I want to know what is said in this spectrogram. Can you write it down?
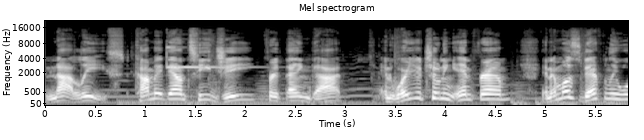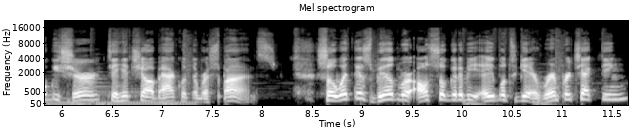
not least, comment down TG for thank God and where you're tuning in from, and I most definitely will be sure to hit y'all back with a response. So with this build, we're also going to be able to get rim protecting,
